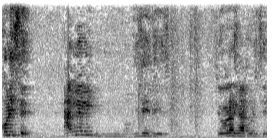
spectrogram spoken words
করেছে। আমি আমি নিজেই দেখেছি। ওরা দেখা করেছে।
